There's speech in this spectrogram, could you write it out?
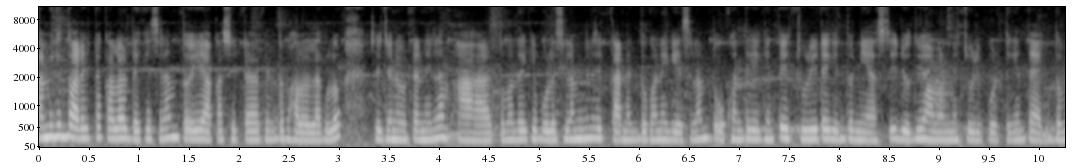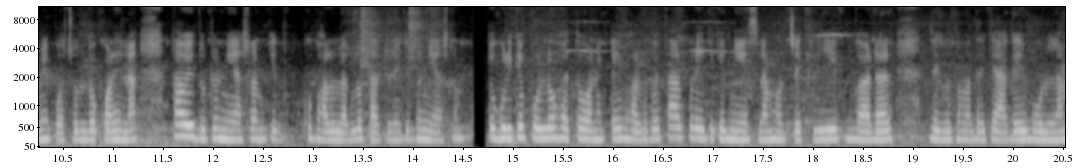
আমি কিন্তু আরেকটা কালার দেখেছিলাম, তো এই আকাশেরটা কিন্তু ভালো লাগল, সেই জন্য ওটা নিলাম। আর তোমাদেরকে বলেছিলাম যে কানের দোকানে গিয়েছিলাম, তো ওখান থেকে কিন্তু এই চুড়িটা কিন্তু নিয়ে আসছি। যদিও আমার মেয়ে চুড়ি পরতে কিন্তু একদমই পছন্দ করে না, তাও এই দুটো নিয়ে আসলাম, কিন্তু খুব ভালো লাগল, তার জন্য কিন্তু নিয়ে আসলাম। তো গুড়িকে পড়লেও হয়তো অনেকটাই ভালো হবে। তারপরে এদিকে এসলাম হচ্ছে ক্লিপ, গার্ডার, যেগুলো তোমাদেরকে আগেই বললাম।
